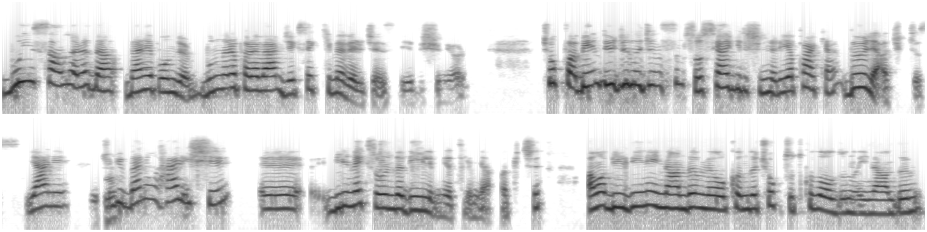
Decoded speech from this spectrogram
bu insanlara da ben hep onu diyorum. Bunlara para vermeyeceksek kime vereceğiz diye düşünüyorum. Çok benim due diligence'ım sosyal girişimleri yaparken böyle açıkçası. Yani çünkü ben o her işi e, bilmek zorunda değilim yatırım yapmak için. Ama bildiğine inandığım ve o konuda çok tutkulu olduğunu inandığım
